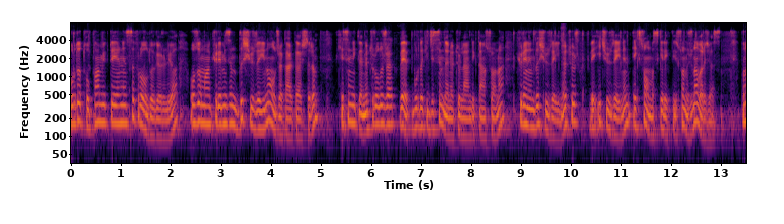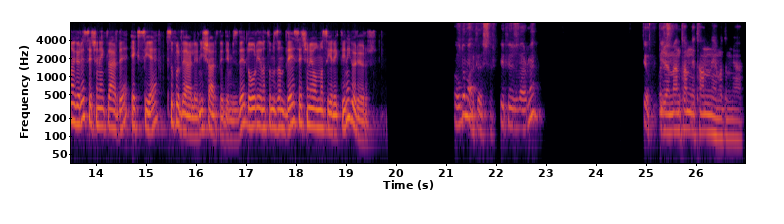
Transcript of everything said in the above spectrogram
Burada toplam yük değerinin sıfır olduğu görülüyor. O zaman küremizin dış yüzeyi ne olacak arkadaşlarım? Kesinlikle nötr olacak ve buradaki cisim de nötrlendikten sonra kürenin dış yüzeyi nötr ve iç yüzeyinin eksi olması gerektiği sonucuna varacağız. Buna göre seçeneklerde eksiye sıfır değerlerini işaretlediğimizde doğru yanıtımızın D seçeneği olması gerektiğini görüyoruz. Oldu mu arkadaşlar? Bir pürüz var mı? Yok. geç. Hocam ben tam net anlayamadım ya.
